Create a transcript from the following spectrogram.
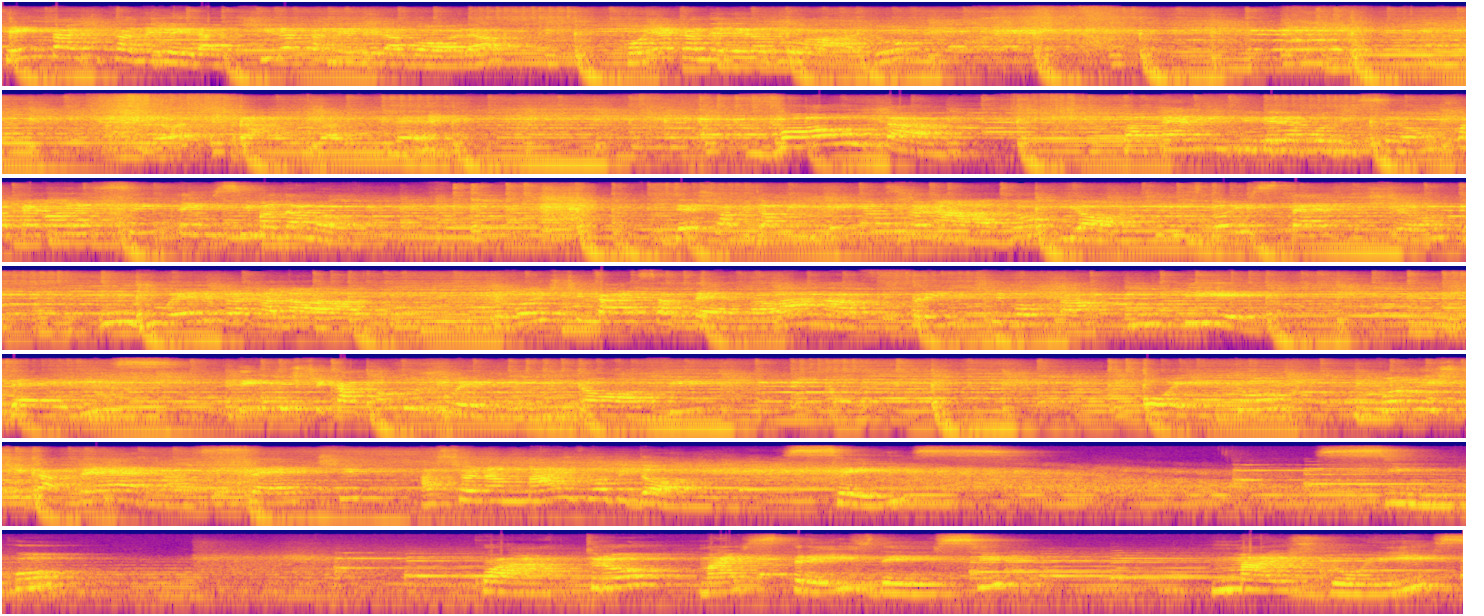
quem tá de caneleira, tira a caneleira agora. Põe a caneleira do lado. Volta com a perna em primeira posição. Só que agora senta em cima da mão. Deixa o abdômen bem acionado. E ó, tira os dois pés do chão. Um joelho para cada lado. Eu vou esticar essa perna lá na Tenta esticar todo o joelho. 9. 8. E quando estica a perna, 7. Aciona mais o abdômen. 6. 5. 4. Mais 3 desse. Mais 2.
